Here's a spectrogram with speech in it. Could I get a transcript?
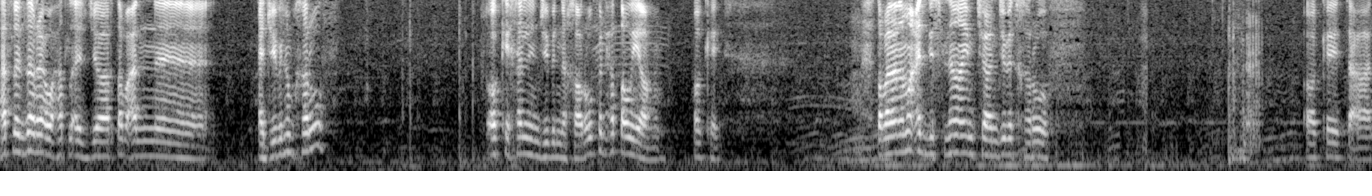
أحط له زرع وأحط له أشجار. طبعا آه أجيب لهم خروف okay خلينا نجيب لنا خروف نحطه وياهم. okay. طبعا أنا ما عندي سلايم كان جبت خروف. okay تعال.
